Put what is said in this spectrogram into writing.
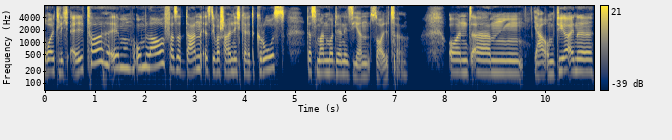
deutlich älter im Umlauf, also dann ist die Wahrscheinlichkeit groß, dass man modernisieren sollte. Und ähm, ja, um dir eine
